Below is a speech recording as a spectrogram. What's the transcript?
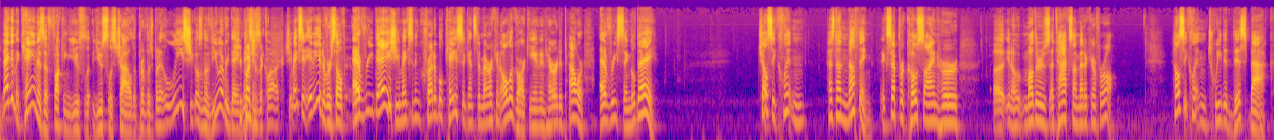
Meghan McCain is a fucking useless, useless child of privilege, but at least she goes on the View every day. She punches an- the clock. She makes an idiot of herself every day. She makes an incredible case against American oligarchy and inherited power every single day. Chelsea Clinton has done nothing except for co-sign her, uh, you know, mother's attacks on Medicare for all. Chelsea Clinton tweeted this back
